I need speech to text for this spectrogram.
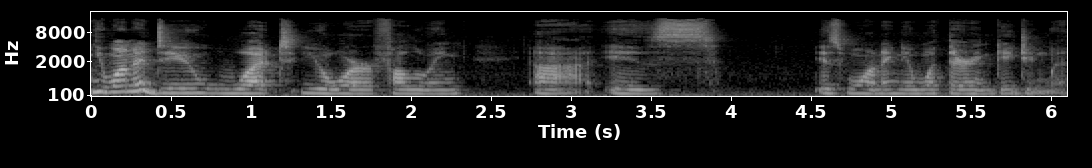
You want to do what your following uh, is is wanting and what they're engaging with.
